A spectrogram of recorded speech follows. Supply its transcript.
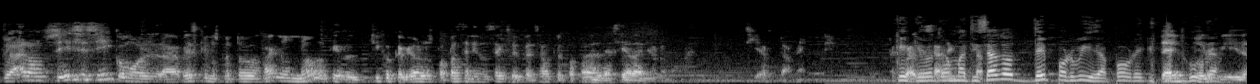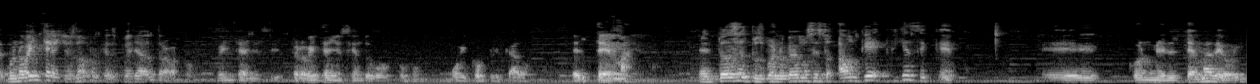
claro, sí, sí, sí, como la vez que nos contó Magnum, ¿no? Que el chico que vio a los papás teniendo sexo y pensaba que el papá le hacía daño a la mamá. Ciertamente. Que quedó traumatizado de por vida, pobre criatura. De por vida. Bueno, 20 años, ¿no? Porque después ya lo trabajó. 20 años, sí. Pero 20 años siendo como muy complicado el tema. Entonces, pues bueno, vemos esto. Aunque, fíjense que eh, con el tema de hoy,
